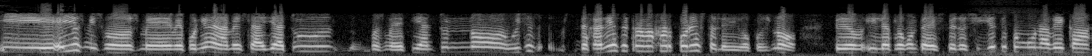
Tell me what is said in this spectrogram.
y ellos mismos me, me ponían a la mesa, ya tú, pues me decían, tú no, ¿dejarías de trabajar por esto? Le digo, pues no. Pero, y la pregunta es, pero si yo te pongo una beca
